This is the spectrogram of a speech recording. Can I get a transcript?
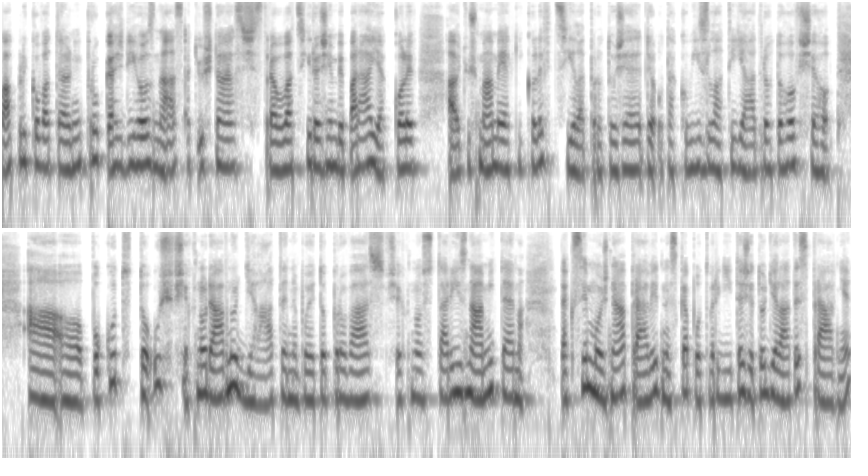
aplikovatelný pro každého z nás, ať už náš stravovací režim vypadá jakkoliv, a ať už máme jakýkoliv cíle, protože jde o takový zlatý jádro toho všeho. A uh, pokud to už všechno dávno děláte, nebo je to pro vás všechno starý známý téma, tak si možná právě dneska potvrdíte, že to děláte správně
